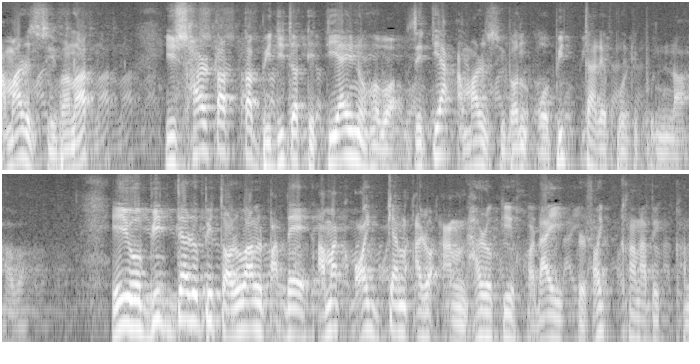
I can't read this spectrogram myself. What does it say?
আমাৰ জীৱনত ঈশ্বৰ তত্ত্ব বিদিত তেতিয়াই নহ'ব যেতিয়া আমাৰ জীৱন অবিদ্যাৰে পৰিপূৰ্ণ হ'ব। এই অবিদ্যাৰূপী তৰোৱাল পাতে আমাক অজ্ঞান আৰু আন্ধাৰকী সদায় ৰক্ষণাবেক্ষণ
